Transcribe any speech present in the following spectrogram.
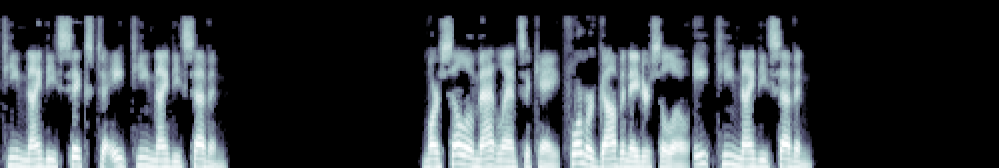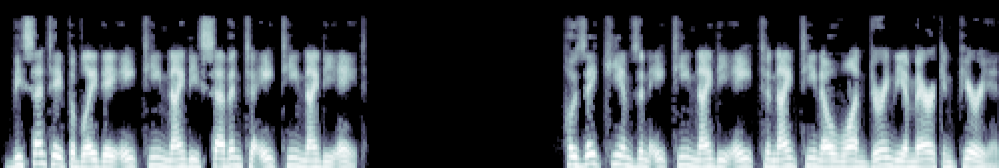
1896–1897 Marcelo Matlansacay former Gobernadorcillo 1897 Vicente Poblete 1897–1898 Jose Quiamzon 1898–1901 During the American period,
